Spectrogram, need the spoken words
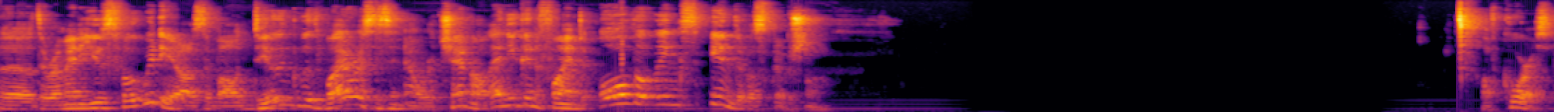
Uh, there are many useful videos about dealing with viruses in our channel, and you can find all the links in the description. Of course,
